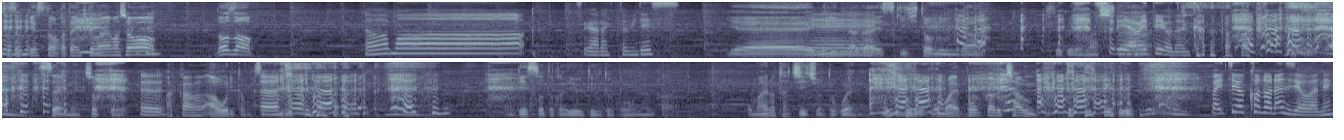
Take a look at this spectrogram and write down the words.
早速ゲストの方に来てもらいましょう。どうぞ。どうもー。菅原ひとみです。イエーイ。イエー。イみんな大好きひとみんが来てくれました。それやめてよなんか。そうやねちょっうん。とあかん煽りかもしれないゲストとか言うてるとこうなんかお前の立ち位置はどこやねん お前ボーカルちゃうんかっていう。まあ一応このラジオはね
